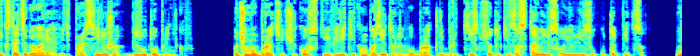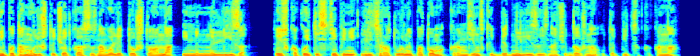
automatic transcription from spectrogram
И, кстати говоря, ведь просили же без утопленников. Почему братья Чайковские, великий композитор и его брат-либреттист, все-таки заставили свою Лизу утопиться? Не потому ли, что четко осознавали то, что она именно Лиза, то есть в какой-то степени литературный потомок карамзинской бедной Лизы и значит должна утопиться, как она.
